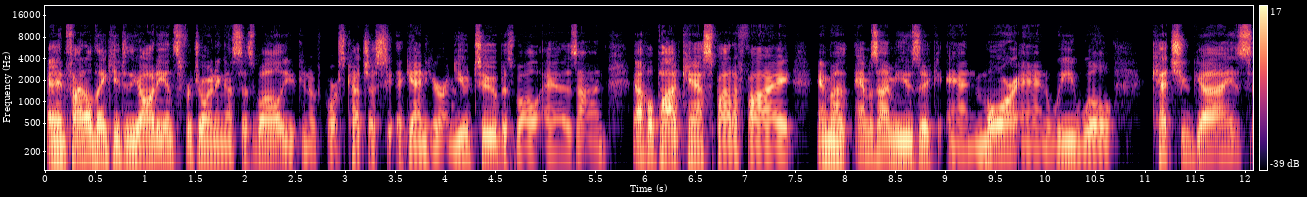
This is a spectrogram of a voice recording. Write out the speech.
and final thank you to the audience for joining us as well. You can, of course, catch us again here on YouTube as well as on Apple Podcasts, Spotify, Amazon Music, and more. And we will catch you guys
